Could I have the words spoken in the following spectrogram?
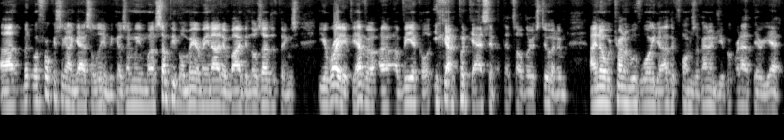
Uh, but we're focusing on gasoline because I mean, well, some people may or may not imbibe in those other things. You're right. If you have a, a vehicle, you got to put gas in it. That's all there is to it. And I know we're trying to move away to other forms of energy, but we're not there yet.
